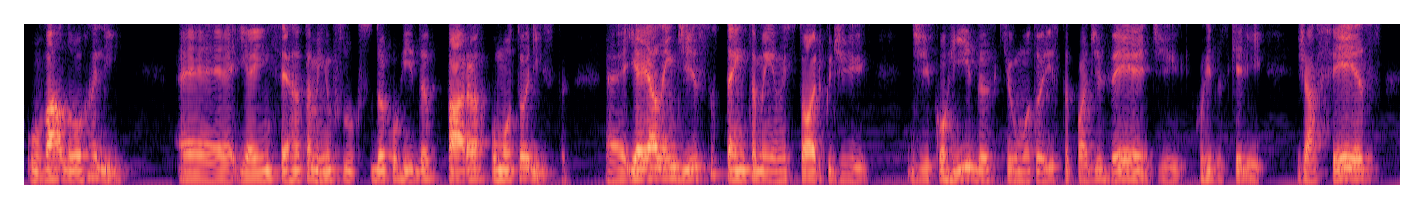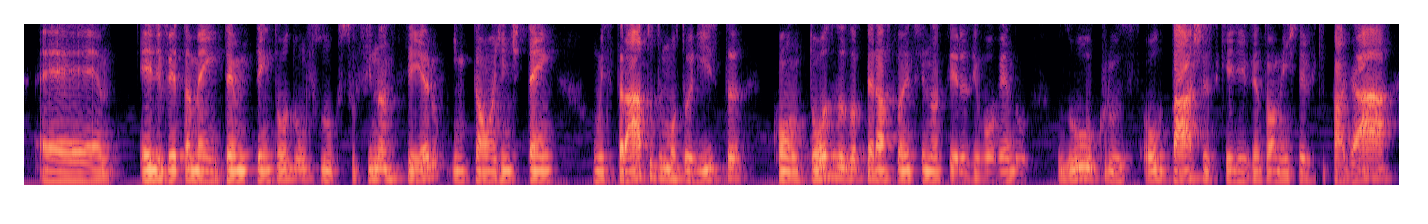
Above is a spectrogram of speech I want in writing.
o valor ali. É, e aí encerra também o fluxo da corrida para o motorista. É, e aí, além disso, tem também um histórico de, de corridas que o motorista pode ver, de corridas que ele já fez. É, ele vê também, tem, tem todo um fluxo financeiro, então a gente tem um extrato do motorista com todas as operações financeiras envolvendo lucros ou taxas que ele eventualmente teve que pagar,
